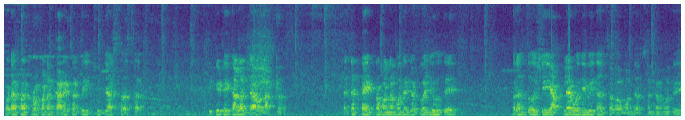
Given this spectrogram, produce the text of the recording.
थोड्याफार प्रमाणात कार्यकर्ते इच्छुक जास्त असतात. तिकीट एकालाच द्यावं लागतं. त्याच्यात काही प्रमाणामध्ये गडबडी होते. परंतु अशी आपल्या वधी विधानसभा मतदारसंघामध्ये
